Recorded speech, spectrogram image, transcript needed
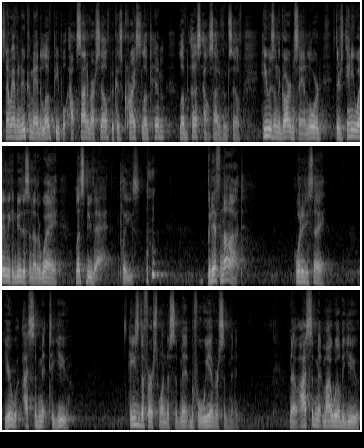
So now we have a new command to love people outside of ourselves because Christ loved him, loved us outside of himself. He was in the garden saying, Lord, if there's any way we can do this another way, let's do that, please. but if not, what did he say? You're, I submit to you. He's the first one to submit before we ever submitted. No, I submit my will to you.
